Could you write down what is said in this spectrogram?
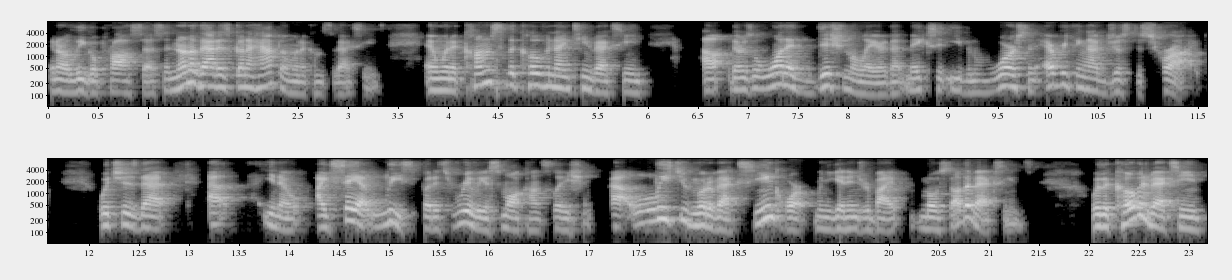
in our legal process, and none of that is going to happen when it comes to vaccines. And when it comes to the COVID 19 vaccine, uh, there's one additional layer that makes it even worse than everything I've just described, which is that, at, you know, I say at least, but it's really a small consolation. At least you can go to vaccine court when you get injured by most other vaccines. With a COVID vaccine,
